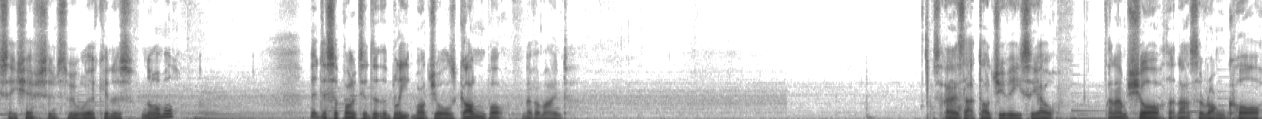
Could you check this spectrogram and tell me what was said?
KC shift seems to be working as normal. Bit disappointed that the bleep module's gone, but never mind. So there's that dodgy VCO. And I'm sure that that's the wrong core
